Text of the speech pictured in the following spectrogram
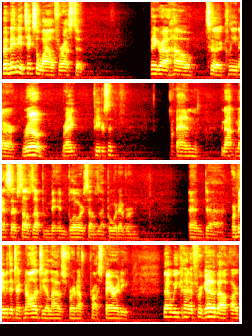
but maybe it takes a while for us to figure out how to clean our room, right, Peterson? And not mess ourselves up and, and blow ourselves up or whatever. And, and uh, or maybe the technology allows for enough prosperity that we kind of forget about our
